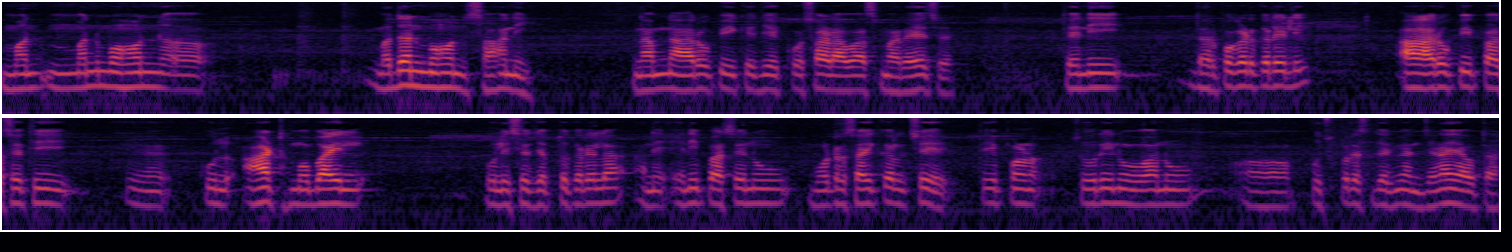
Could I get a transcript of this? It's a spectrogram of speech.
મન, મનમોહન મદન મોહન સાહની નામના આરોપી કે જે કોસાડ આવાસમાં રહે છે, તેની ધરપકડ કરેલી. આ આરોપી પાસેથી કુલ આઠ મોબાઈલ પોલીસે જપ્ત કરેલા અને એની પાસેનું મોટરસાઇકલ છે તે પણ ચોરીનું હોવાનું પૂછપરછ દરમિયાન જણાઈ આવતા.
